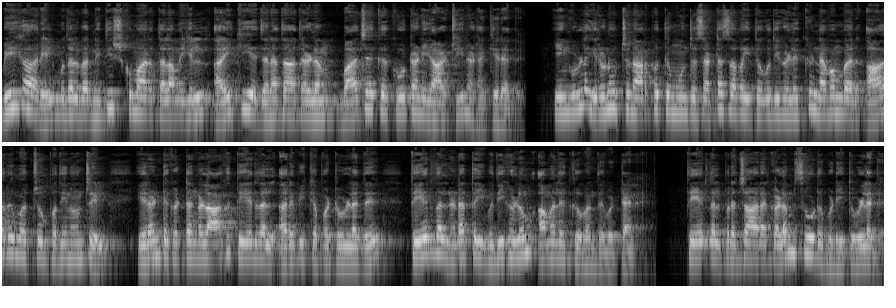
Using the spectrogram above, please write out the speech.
பீகாரில் முதல்வர் நிதிஷ்குமார் தலைமையில் ஐக்கிய ஜனதா தளம் பாஜக கூட்டணி ஆட்சி நடக்கிறது. இங்குள்ள இருநூற்று நாற்பத்தி மூன்று சட்டசபை தொகுதிகளுக்கு நவம்பர் ஆறு மற்றும் பதினொன்றில் இரண்டு கட்டங்களாக தேர்தல் அறிவிக்கப்பட்டுள்ளது. தேர்தல் நடத்தை விதிகளும் அமலுக்கு வந்துவிட்டன. தேர்தல் பிரச்சார களம் சூடுபிடித்துள்ளது.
